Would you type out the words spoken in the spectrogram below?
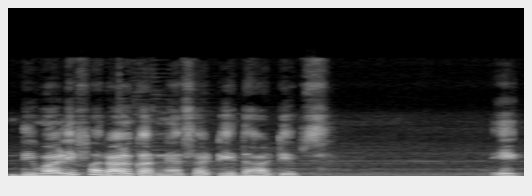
दिवाळी फराळ करण्यासाठी दहा टिप्स. एक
